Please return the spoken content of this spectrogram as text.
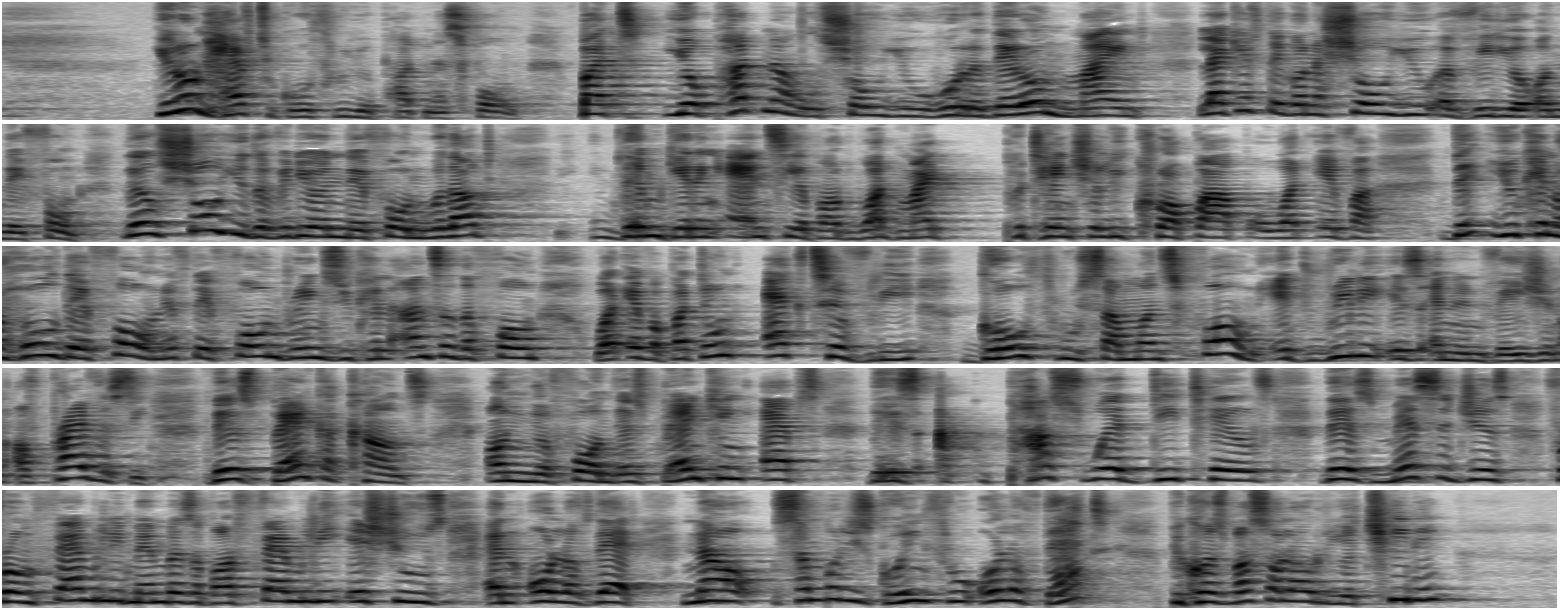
You don't have to go through your partner's phone, but your partner will show you who they don't mind. Like if they're gonna show you a video on their phone, they'll show you the video on their phone without them getting antsy about what might potentially crop up or whatever that you can hold their phone. If their phone rings you can answer the phone whatever. But don't actively go through someone's phone. It really is an invasion of privacy. There's bank accounts on your phone. There's banking apps. There's uh, password details. There's messages from family members about family issues and all of that. Now somebody's going through all of that because basala you're cheating?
